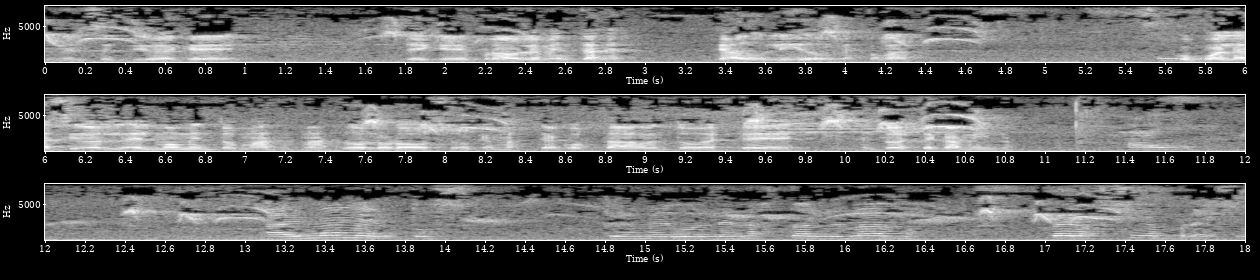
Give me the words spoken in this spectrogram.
En el sentido de que, de que probablemente te ha dolido, ¿verdad? Sí. ¿Cuál ha sido el, el momento más, más doloroso que más te ha costado en todo este, en todo este camino? Hay, hay momentos que me duelen hasta el alma, pero siempre eso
